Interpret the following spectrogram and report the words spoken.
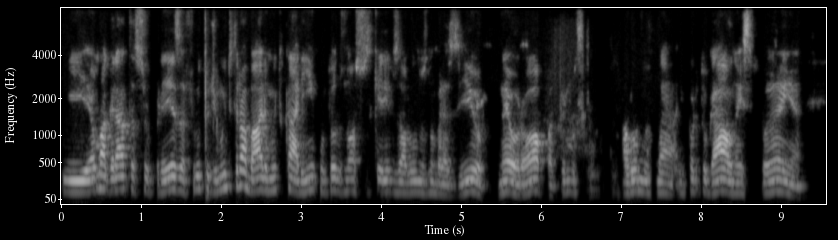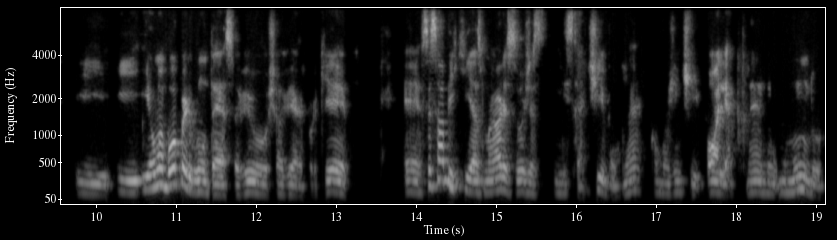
e é uma grata surpresa, fruto de muito trabalho, muito carinho com todos os nossos queridos alunos no Brasil, na Europa, temos alunos na, em Portugal, na Espanha, e, e, e, é uma boa pergunta essa, viu, Xavier? Porque é, você sabe que as maiores hoje as iniciativas, né, como a gente olha né, no, no, mundo,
